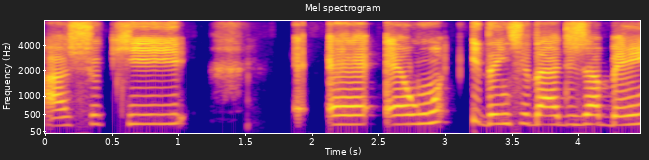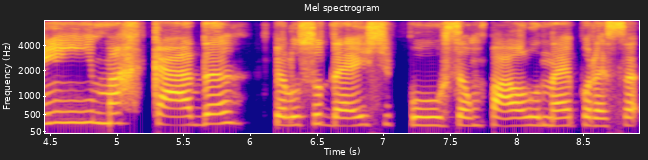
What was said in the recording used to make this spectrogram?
acho que é, é uma identidade já bem marcada pelo Sudeste, por São Paulo, né, por essa,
